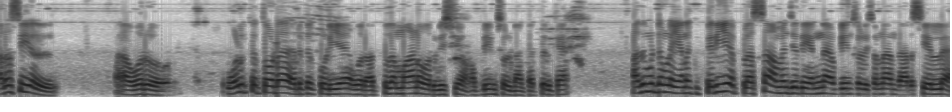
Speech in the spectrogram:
அரசியல் ஒரு ஒழுக்கத்தோடு இருக்கக்கூடிய ஒரு அற்புதமான ஒரு விஷயம் அப்படின்னு சொல்லி நான் கற்றுருக்கேன் அது மட்டும் இல்லை எனக்கு பெரிய ப்ளஸ்ஸாக அமைஞ்சது என்ன அப்படின்னு சொல்லி சொன்னால் அந்த அரசியலில்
